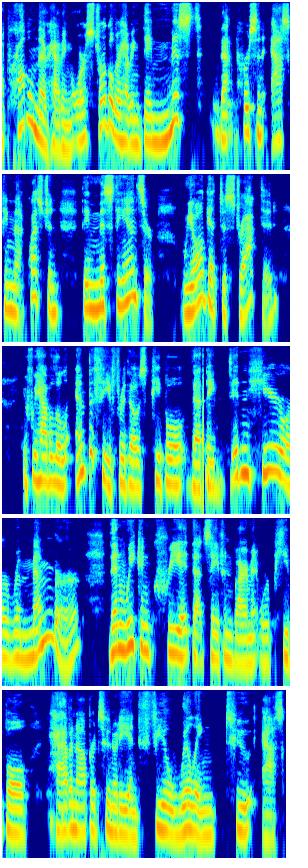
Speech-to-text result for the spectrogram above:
a problem they're having or a struggle they're having. They missed that mm-hmm. person asking that question, they missed the answer. We all get distracted if we have a little empathy for those people that they mm-hmm. didn't hear or remember, then we can create that safe environment where people have an opportunity and feel willing to ask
